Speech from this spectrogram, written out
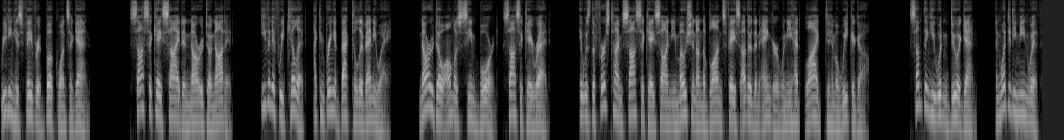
reading his favorite book once again. Sasuke sighed and Naruto nodded. Even if we kill it, I can bring it back to live anyway. Naruto almost seemed bored, Sasuke read. It was the first time Sasuke saw an emotion on the blonde's face other than anger when he had lied to him a week ago. Something he wouldn't do again. And what did he mean with,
